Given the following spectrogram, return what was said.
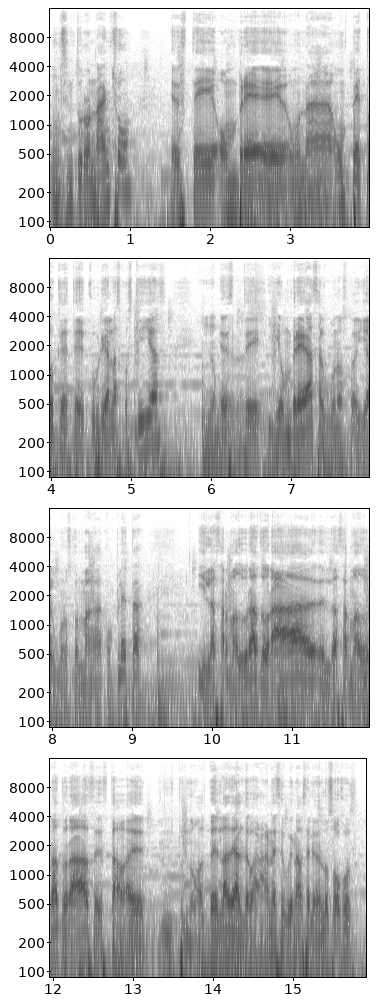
un cinturón ancho, este hombre, eh, una, un peto que te cubría las costillas Y hombreras. este, y hombreas algunos y algunos con manga completa y las armaduras doradas las armaduras doradas estaba eh, pues nomás ves la de Aldebarán ese güey se le ven los ojos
